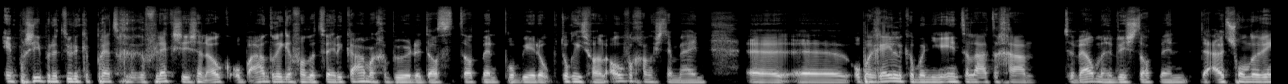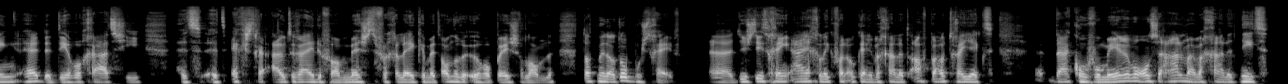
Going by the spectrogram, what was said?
in principe natuurlijk een prettige reflex is en ook op aandringen van de Tweede Kamer gebeurde dat, dat men probeerde op toch iets van een overgangstermijn uh, uh, op een redelijke manier in te laten gaan Terwijl men wist dat men de uitzondering, hè, de derogatie, het, het extra uitrijden van mest vergeleken met andere Europese landen, dat men dat op moest geven. Uh, dus dit ging eigenlijk van oké, we gaan het afbouwtraject, uh, daar conformeren we ons aan, maar we gaan het niet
